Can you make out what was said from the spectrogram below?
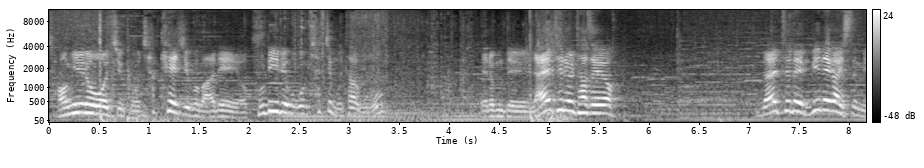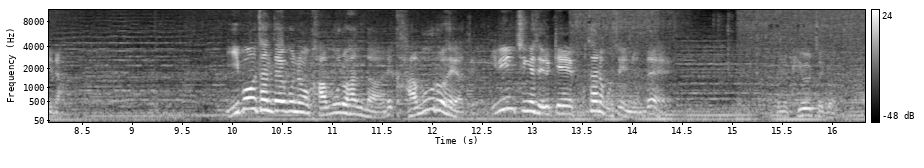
정의로워지고 착해지고 말이에요. 불의를 보고 찾지 못하고. 여러분들 날트를 타세요. 날트의 미래가 있습니다. 이번 탄 떼고는 감으로 한다. 근데 감으로 해야 돼요. 1인칭에서 이렇게 폭탄을 볼 수 있는데 별로 비효율적이 없어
